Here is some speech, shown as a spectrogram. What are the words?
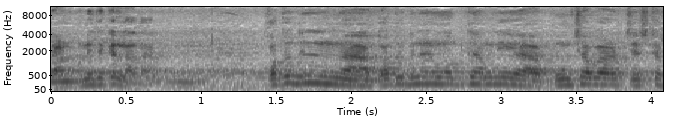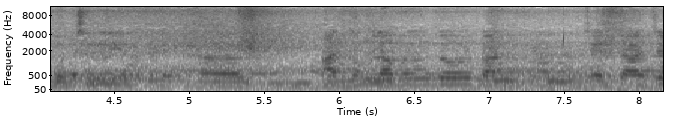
ডানকুনি থেকে লাদাখ। কতদিন কতদিনের মধ্যে আপনি পৌঁছাবার চেষ্টা করছেন? ওই? দমলা পর্যন্ত চেষ্টা আছে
